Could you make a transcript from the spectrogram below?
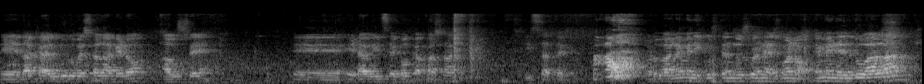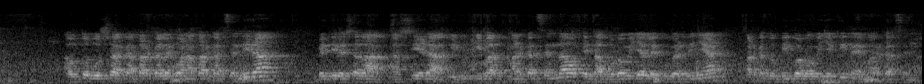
e, daka helburu bezala gero, hause, e, erabiltzeko kapazak izateko. Orduan, hemen ikusten duzuenez, bueno, hemen heldu ala, autobusak aparkalekoan aparkatzen dira, beti bezala hasiera iruki bat markatzen dago, eta borobila leku berdinean, markatu bi borobilekin markatzen da.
